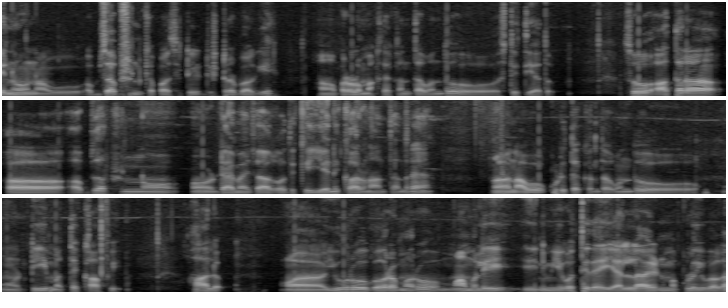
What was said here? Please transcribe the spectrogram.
ಏನು ನಾವು ಅಬ್ಸಾರ್ಪ್ಷನ್ ಕೆಪಾಸಿಟಿ ಡಿಸ್ಟರ್ಬ್ ಆಗಿ ಪ್ರಾಬ್ಲಮ್ ಆಗ್ತಕ್ಕಂಥ ಒಂದು ಸ್ಥಿತಿ ಅದು. ಸೊ ಆ ಥರ ಅಬ್ಸಾರ್ಪ್ಷನ್ನು ಡ್ಯಾಮೇಜ್ ಆಗೋದಕ್ಕೆ ಏನಕ್ಕೆ ಕಾರಣ ಅಂತಂದರೆ ನಾವು ಕುಡಿತಕ್ಕಂಥ ಒಂದು ಟೀ ಮತ್ತು ಕಾಫಿ, ಹಾಲು. ಇವರು ಗೌರಮ್ಮರು ಮಾಮೂಲಿ ನಿಮಗೆ ಗೊತ್ತಿದೆ, ಎಲ್ಲ ಹೆಣ್ಮಕ್ಳು ಇವಾಗ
